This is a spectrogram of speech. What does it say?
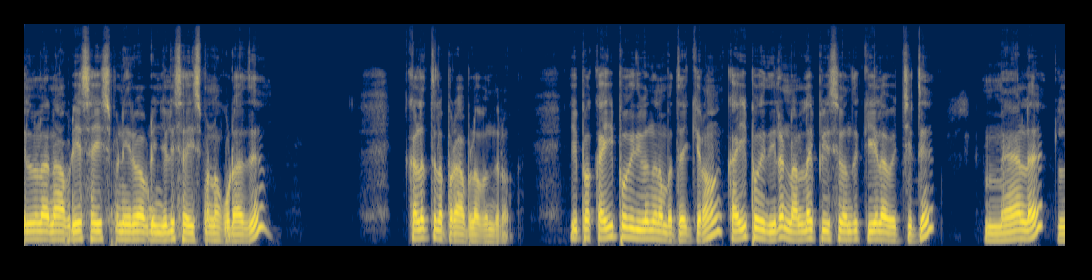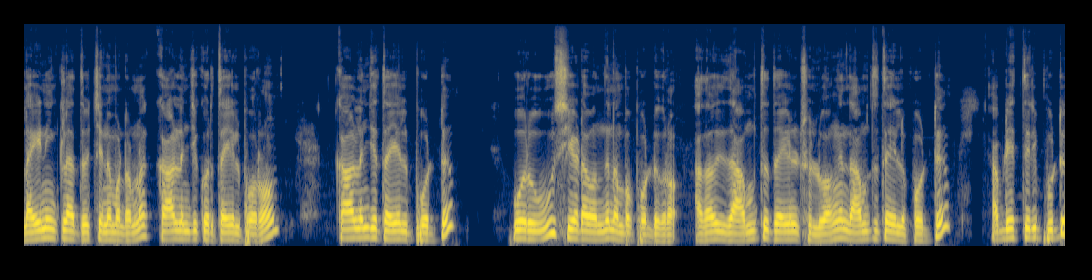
இல்லை நான் அப்படியே சைஸ் பண்ணிடுவேன் அப்படின்னு சொல்லி சைஸ் பண்ணக்கூடாது. கழுத்தில் ப்ராப்ளம் வந்துடும் இப்போ கைப்பகுதி வந்து நம்ம தைக்கிறோம் கைப்பகுதியில் நல்ல பீஸ் வந்து கீழே வச்சுட்டு மேலே லைனிங் கிளாத் வச்சு என்ன பண்ணுறோம்னா காலஞ்சுக்கு ஒரு தையல் போடுறோம். காலஞ்சு தையல் போட்டு ஒரு ஊசி இடம் வந்து நம்ம போட்டுக்கிறோம். அதாவது இது அமுத்து தையல்னு சொல்லுவாங்க. இந்த அமுத்து தையல் போட்டு அப்படியே திருப்பி விட்டு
